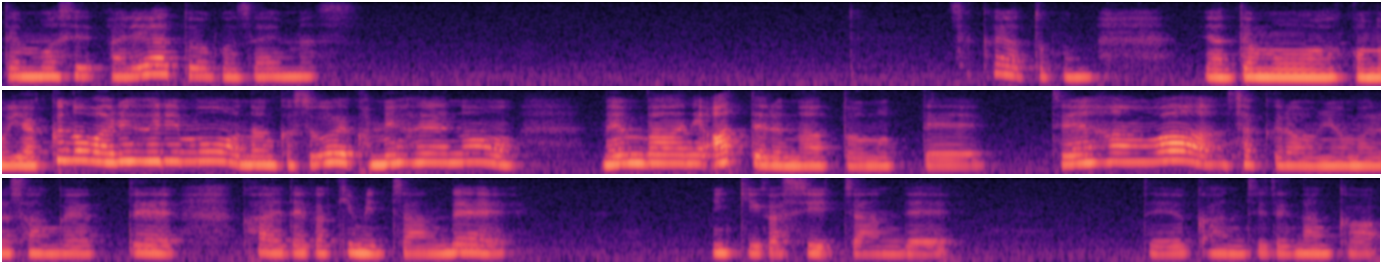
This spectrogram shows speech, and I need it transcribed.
てもしありがとうございます。さくらとかいやでもこの役の割り振りもなんかすごい紙フレのメンバーに合ってるなと思って前半はさくらをみおまるさんがやって楓がきみちゃんでミキがしーちゃんでっていう感じでなんか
